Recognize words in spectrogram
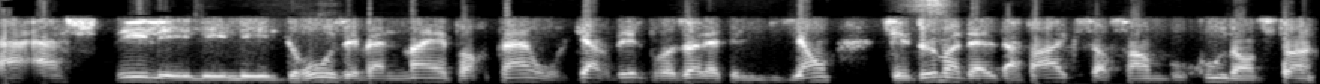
à acheter les, les, les, gros événements importants ou regarder le produit à la télévision, c'est deux modèles d'affaires qui se ressemblent beaucoup. Donc, c'est un,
